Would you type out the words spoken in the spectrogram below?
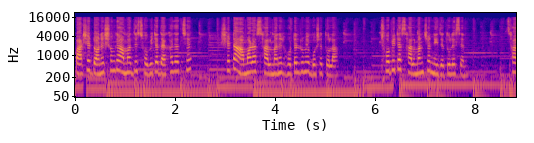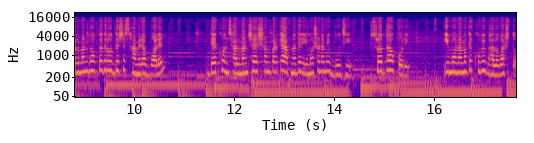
পাশে ডনের সঙ্গে আমার যে ছবিটা দেখা যাচ্ছে, সেটা আমার আর সালমানের হোটেল রুমে বসে তোলা। ছবিটা সালমান শাহ নিজে তুলেছেন। সালমান ভক্তদের উদ্দেশ্যে সামিরা বলেন, দেখুন, সালমান শাহের সম্পর্কে আপনাদের ইমোশন আমি বুঝি, শ্রদ্ধাও করি। ইমন আমাকে খুবই ভালোবাসতো।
